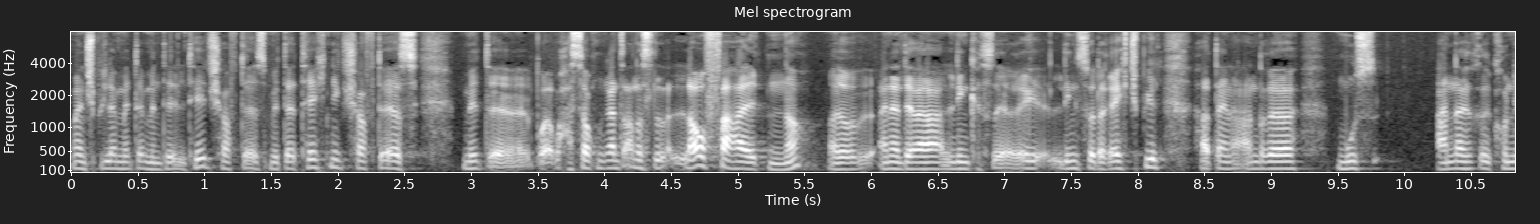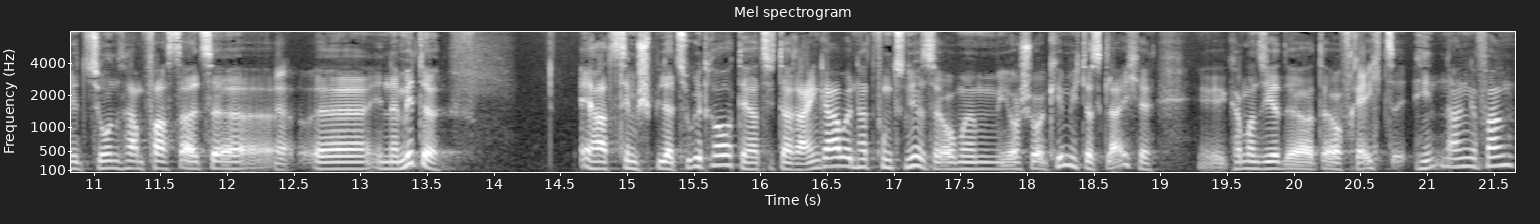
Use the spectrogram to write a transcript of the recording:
mein Spieler mit der Mentalität, schafft er es mit der Technik, schafft er es mit, äh, hast auch ein ganz anderes Laufverhalten. Ne? Also einer, der links, äh, links oder rechts spielt, hat eine andere, muss andere Konditionen haben fast als äh, äh, in der Mitte. Er hat es dem Spieler zugetraut, der hat sich da reingearbeitet und hat funktioniert. Das ist ja auch mit Joshua Kimmich das Gleiche. Äh, Kann man sich, der hat auf rechts hinten angefangen.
